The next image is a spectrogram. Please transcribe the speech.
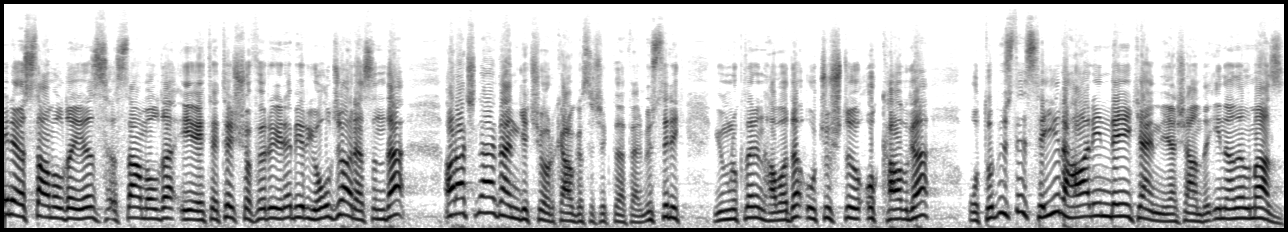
Yine İstanbul'dayız. İstanbul'da İETT şoförüyle bir yolcu arasında araç nereden geçiyor kavgası çıktı efendim. Üstelik yumrukların havada uçuştuğu o kavga otobüste seyir halindeyken yaşandı. İnanılmaz.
